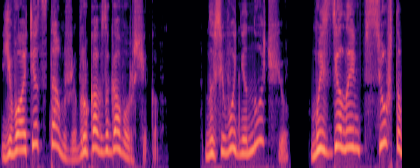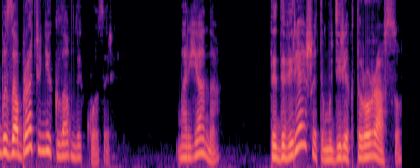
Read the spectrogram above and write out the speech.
Его отец там же, в руках заговорщиков. Но сегодня ночью мы сделаем все, чтобы забрать у них главный козырь. Марьяна, ты доверяешь этому директору расу?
